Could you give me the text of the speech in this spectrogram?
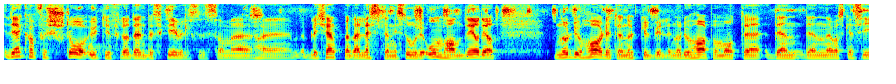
Det jeg kan forstå ut ifra den beskrivelse som jeg eh, ble kjent med da jeg leste en historie om han, det jo det at når du har dette nøkkelbildet, når du har på en måte den, den hva skal jeg si,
